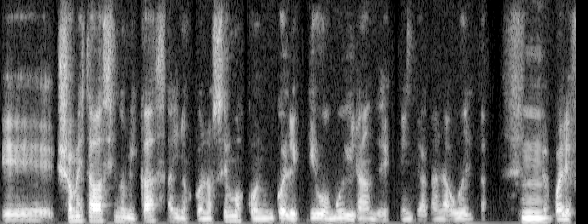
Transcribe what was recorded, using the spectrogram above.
Eh, yo me estaba haciendo mi casa y nos conocemos con un colectivo muy grande de gente acá en la vuelta, mm. los cuales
